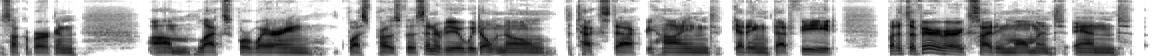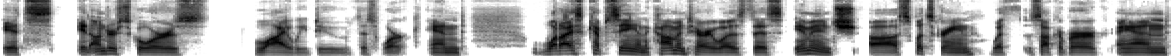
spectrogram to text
Zuckerberg and um, Lex were wearing Quest Pros for this interview. We don't know the tech stack behind getting that feed, but it's a very, very exciting moment. And it's, it underscores why we do this work. And what I kept seeing in the commentary was this image, uh, split screen with Zuckerberg and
